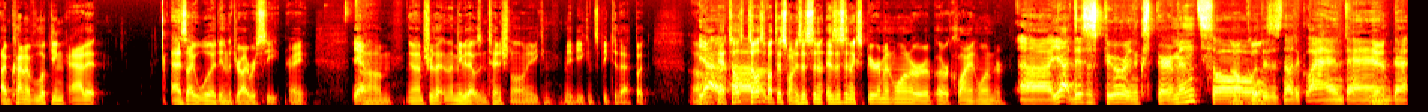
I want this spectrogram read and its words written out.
i'm kind of looking at it as i would in the driver's seat right yeah. um, and i'm sure that maybe that was intentional maybe you can maybe you can speak to that but um, Yeah, tell, us tell us uh, about this one is this an, is this an experiment one or a, or a client one or Uh, yeah, this is pure an experiment. So Oh, cool. this is not a client, and uh,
